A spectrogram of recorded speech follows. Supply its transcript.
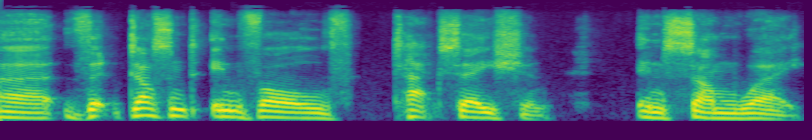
uh, that doesn't involve taxation in some way.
